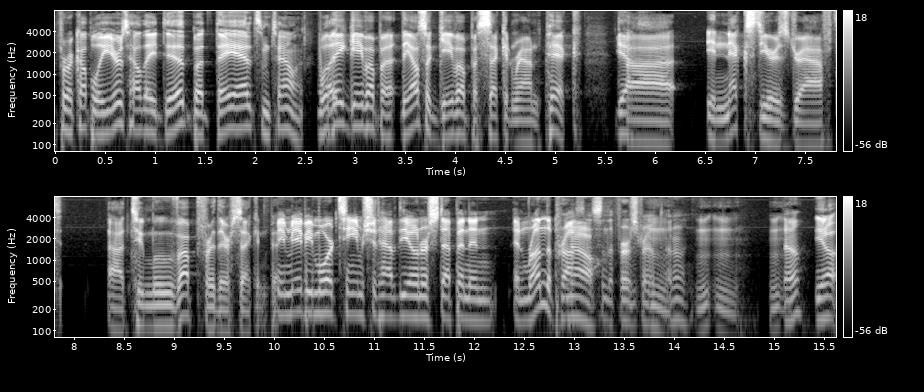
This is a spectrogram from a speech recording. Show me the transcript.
for a couple of years how they did, but they added some talent. Well, they gave up a. They also gave up a second round pick. Yes. Uh, in next year's draft uh, to move up for their second pick. I pick. mean, maybe more teams should have the owner step in and, and run the process No. in the first round. I don't know. No? You know,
